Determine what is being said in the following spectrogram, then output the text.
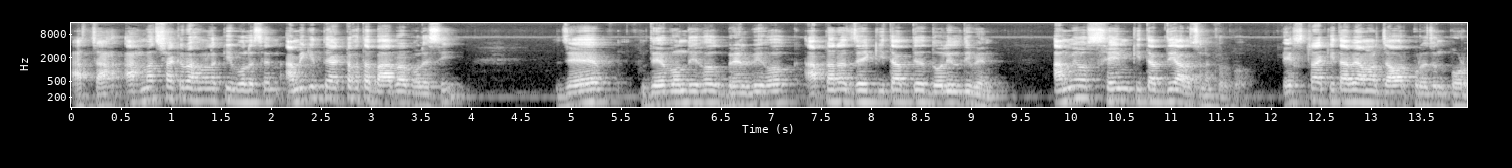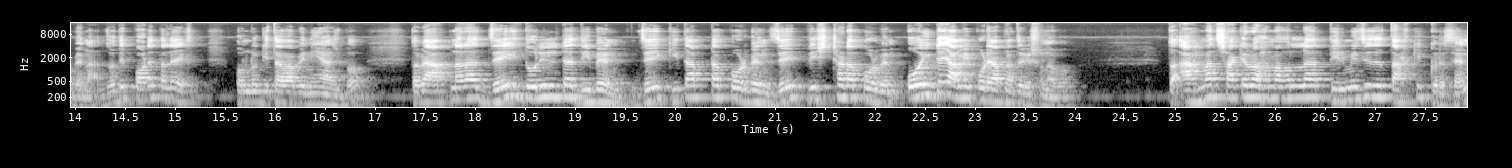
আচ্ছা আহমদ শাকির রহমাল্লাহ কি বলেছেন? আমি কিন্তু একটা কথা বারবার বলেছি যে দেওবন্দি হোক ব্রেলবি হোক আপনারা যে কিতাব দিয়ে দলিল দিবেন আমিও সেম কিতাব দিয়ে আলোচনা করব। এক্সট্রা কিতাবে আমার যাওয়ার প্রয়োজন পড়বে না। যদি পড়ে তাহলে অন্য কিতাব আমি নিয়ে আসব। তবে আপনারা যেই দলিলটা দিবেন, যেই কিতাবটা পড়বেন, যেই পৃষ্ঠাটা পড়বেন, ওইটাই আমি পড়ে আপনাদেরকে শোনাবো। তো আহমদ শাকের রহমাহুল্লাহ তিরমিজি যে তাহকিক করেছেন,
